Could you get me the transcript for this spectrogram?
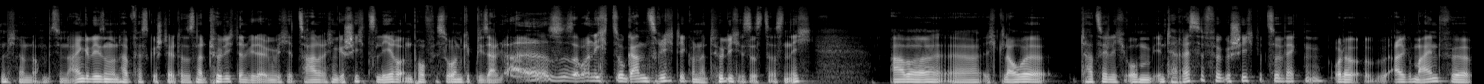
mich dann noch ein bisschen eingelesen und habe festgestellt, dass es natürlich dann wieder irgendwelche zahlreichen Geschichtslehrer und Professoren gibt, die sagen, ah, das ist aber nicht so ganz richtig und natürlich ist es das nicht. Aber äh, ich glaube tatsächlich, um Interesse für Geschichte zu wecken oder allgemein für,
